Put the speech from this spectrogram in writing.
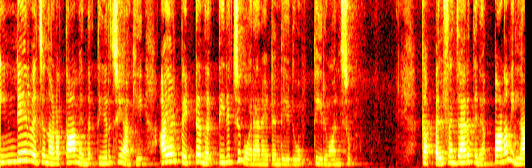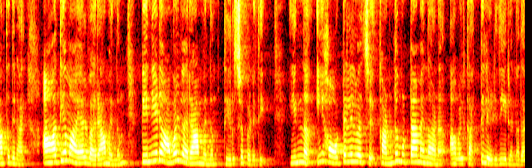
ഇന്ത്യയിൽ വെച്ച് നടത്താമെന്ന് തീർച്ചയാക്കി അയാൾ പെട്ടെന്ന് തിരിച്ചു പോരാനായിട്ട് എന്ത് ചെയ്തു? തീരുമാനിച്ചു. കപ്പൽ സഞ്ചാരത്തിന് പണമില്ലാത്തതിനാൽ ആദ്യം അയാൾ വരാമെന്നും പിന്നീട് അവൾ വരാമെന്നും തീർച്ചപ്പെടുത്തി. ഇന്ന് ഈ ഹോട്ടലിൽ വെച്ച് കണ്ടുമുട്ടാമെന്നാണ് അവൾ കത്തിൽ എഴുതിയിരുന്നത്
